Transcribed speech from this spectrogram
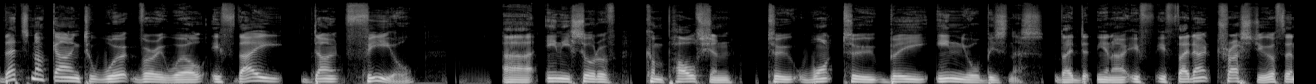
that's not going to work very well if they don't feel uh, any sort of compulsion to want to be in your business. They, you know, if if they don't trust you, if they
